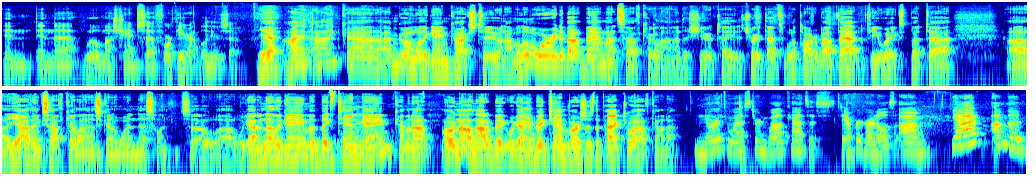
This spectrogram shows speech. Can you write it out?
in in uh, Will Muschamp's uh, fourth year, I believe. So Yeah, I, I think uh, I'm going with the Gamecocks too, and I'm a little worried about Bama at South Carolina this year. To tell you the truth, that's we'll talk about that in a few weeks. But uh, uh, yeah, I think South Carolina's going to win this one. So uh, we got another game, a Big 10 game coming up. Or no, not a big. We got Yeah. the Big Ten versus the Pac-12 coming up. Northwestern Wildcats at Stanford Cardinals. Um, yeah, I, I'm the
